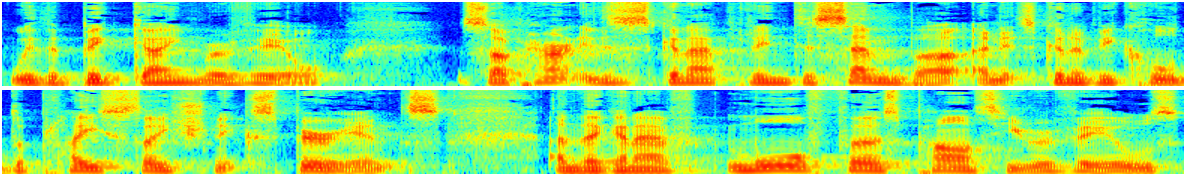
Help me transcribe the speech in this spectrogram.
with a big game reveal. So apparently, this is going to happen in December, and it's going to be called the PlayStation Experience. And they're going to have more first-party reveals,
